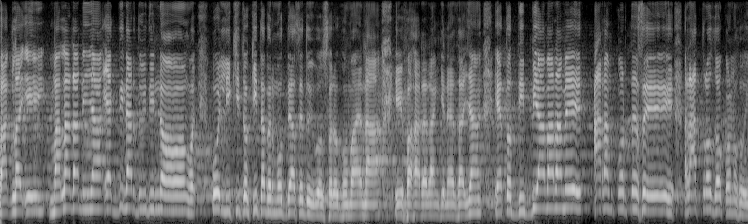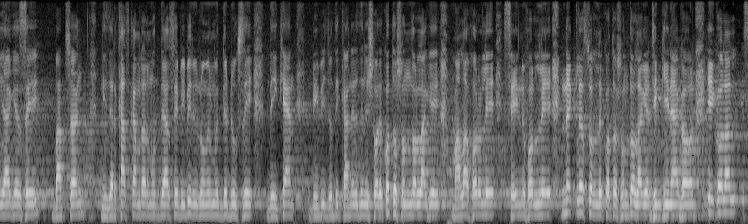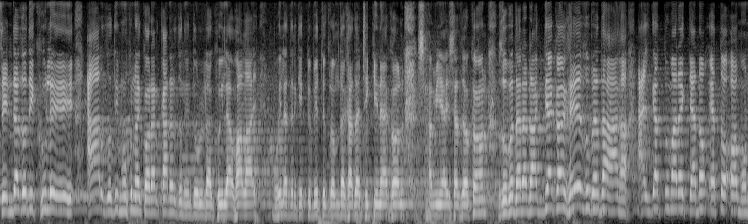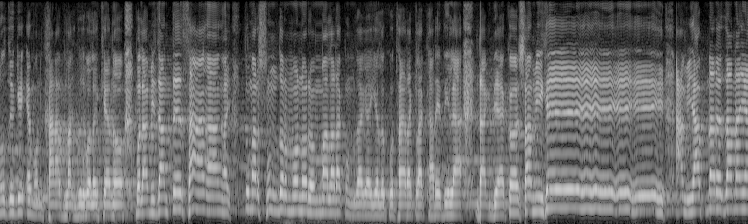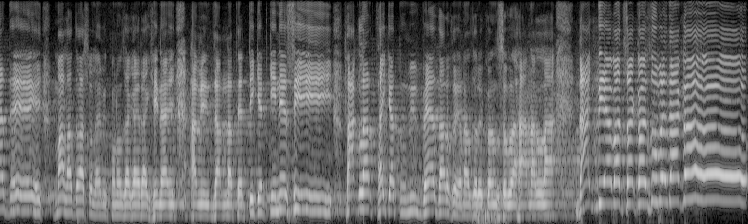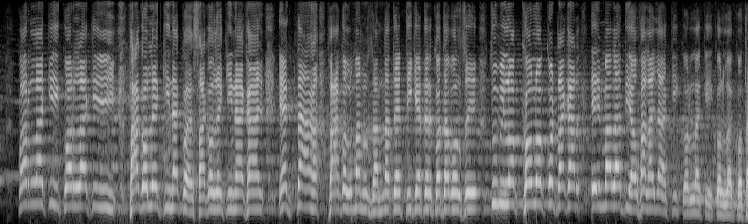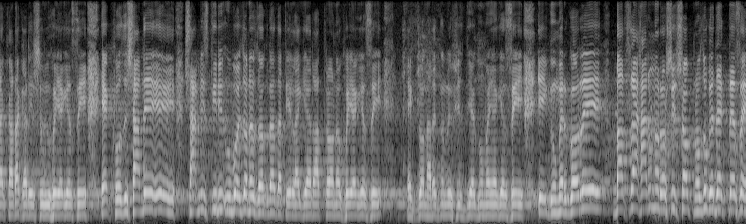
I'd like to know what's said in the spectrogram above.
পাগলা এই মালাটা নিয়া একদিন আর দুই দিন নয়। ওই লিখিত কিতাবের মধ্যে আছে, দুই বছর ঘুমায় না। এই পাহাড়ের আঙ্গিনে যাইয়া এত দিব্যি আমার আমি আরাম করতেছে। রাত্র যখন হইয়া গেছে, বাদশাহ নিজের খাস কামরার মধ্যে আছে, বিবির রুমের মধ্যে ঢুকছে। দেখেন, বিবি যদি কানের জিনিস সরে কত সুন্দর লাগে, মালা ফরলে চেইন ফরলে নেকলেস চললে কত সুন্দর লাগে, ঠিক কিনা এখন? এই গলার চেইনটা যদি খুলে, আর যদি মুখ নয় করার কানের যদি দুলটা খুইলা ফালায়। মহিলাদেরকে একটু ব্যতিক্রম দেখা যায়, ঠিক কিনা এখন? স্বামী আইসা যখন জুবেদারা ডাক দিয়া কয়, হে জুবেদা আজকে তোমারে কেন এত অমনোযোগী এমন খারাপ লাগতেছে বলে, কেন? বলে, আমি জানতে চাই, তোমার সুন্দর মনোরম মালাটা কোন জায়গায় গেল? কোথায় রাখলা? কারে দিলা? ডাক দিয়া কয়, স্বামী হে আমি আপনারে জানাইয়া দে মালা তো আসলে আমি কোনো জায়গায় রাখি নাই। আমি জান্নাতের টিকিট কিনেছি, পাগলার থাইকা তুমি বেজার হয়ে না ধরে কোন সুবাহান আল্লাহ ডাক দিয়া বাচ্চা কয় সুবে দেখো করলা কি করলা কি? পাগলে কিনা কয়, ছাগলে কিনা খায়? একটা পাগল মানুষ জান্নাতের টিকেটের কথা বলছে, তুমি লক্ষ লক্ষ টাকার এই মালা দিয়া ফালাইলা, কি করলা কি করলা? কথা কাটাকাটি শুরু হয়ে গেছে। এক পজিশানে স্বামী স্ত্রী উভয়জনে ঝগড়া জাটি লাগিয়া রাত্র অনেক হইয়া গেছে। একজন আরেকজন অফিস দিয়া ঘুমাইয়া গেছে। এই ঘুমের ঘরে বাচ্চা হারুন রশিদ স্বপ্ন যুগে দেখতেছে।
